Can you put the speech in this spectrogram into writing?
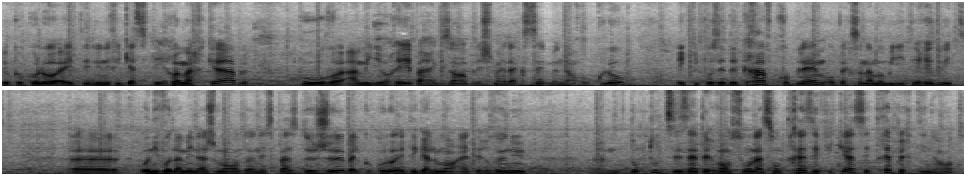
le Cocolo a été d'une efficacité remarquable pour améliorer par exemple les chemins d'accès menant au clos et qui posaient de graves problèmes aux personnes à mobilité réduite. euh, au niveau de l'aménagement d'un espace de jeu, ben, le Cocolo est également intervenu. Euh, donc toutes ces interventions-là sont très efficaces et très pertinentes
